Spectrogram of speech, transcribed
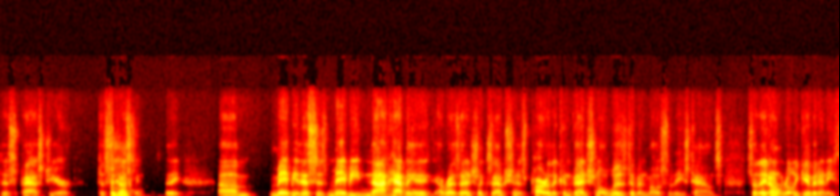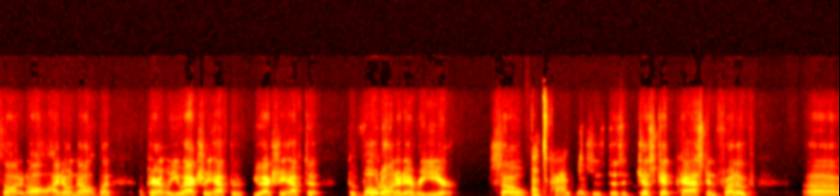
this past year discussing the um, maybe this is maybe not having a, a, residential exemption is part of the conventional wisdom in most of these towns so they mm-hmm. don't really give it any thought at all i don't know but apparently you actually have to you actually have to to vote on it every year so that's correct is, does it just get passed in front of uh,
